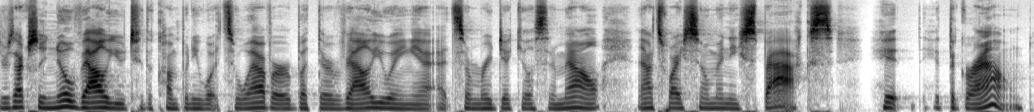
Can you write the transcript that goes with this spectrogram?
there's actually no value to the company whatsoever, but they're valuing it at some ridiculous amount. And that's why so many SPACs hit hit the ground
